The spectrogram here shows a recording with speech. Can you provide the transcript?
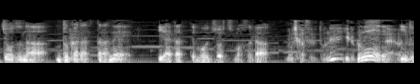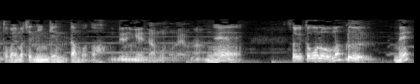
上手な部下だったらね、いや、だってもう上司もそりゃ、もしかするとね、いるかもしれねないよね。いると思いますよ。人間だもの。人間だものだよな。ねえ。そういうところをうまく、ね、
